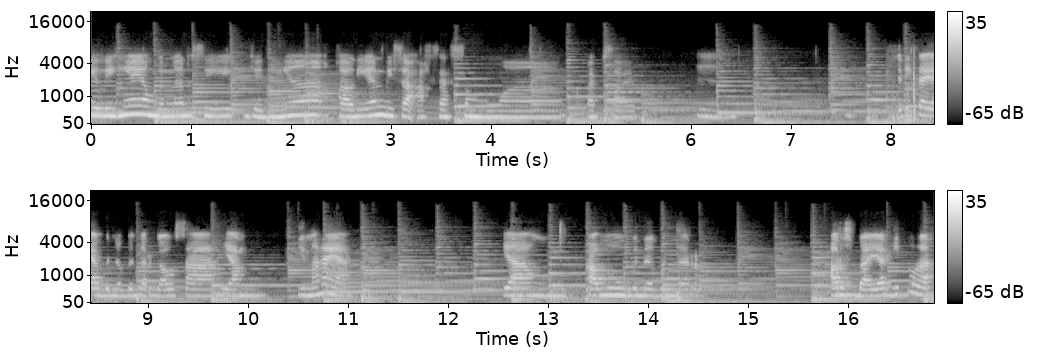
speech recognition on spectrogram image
pilihnya yang benar sih jadinya kalian bisa akses semua website. Hmm. jadi kayak bener-bener gak usah yang gimana ya? Yang kamu bener-bener harus bayar gitulah.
